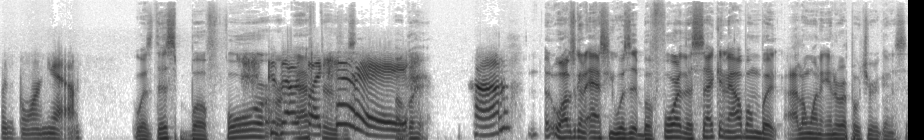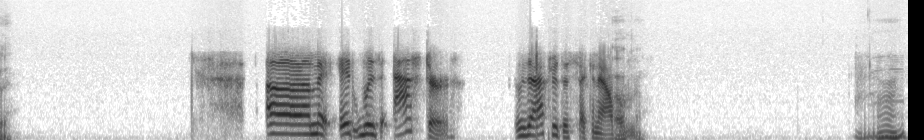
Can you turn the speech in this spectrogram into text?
was born. Yeah. Was this before? Because or I was like, after this- hey, Oh, huh? Well, I was going to ask you, was it before the second album? But I don't want to interrupt what you were going to say. Um, it was after. It was after the second album. Okay. All right.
